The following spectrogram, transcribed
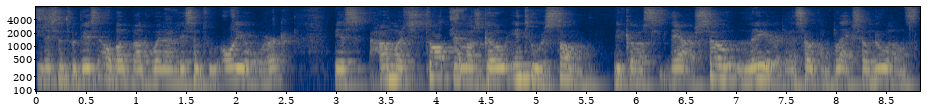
listened to this album, but when I listened to all your work is how much thought there must go into a song because they are so layered and so complex, so nuanced.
